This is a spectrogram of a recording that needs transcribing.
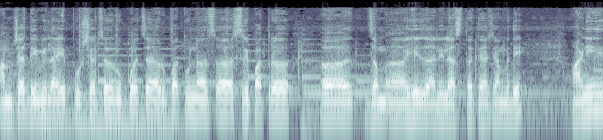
आमच्या देवीला हे पुरुषाचं रूपच रूपातूनच स्त्रीपात्र श्रीपात्र जम हे झालेलं असतं त्याच्यामध्ये. आणि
